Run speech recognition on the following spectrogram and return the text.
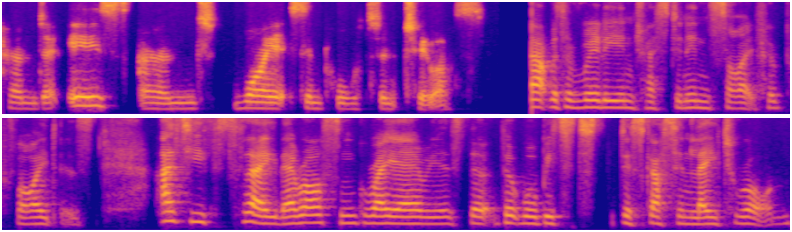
candour is and why it's important to us. That was a really interesting insight for providers. As you say, there are some grey areas that, that we'll be discussing later on.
